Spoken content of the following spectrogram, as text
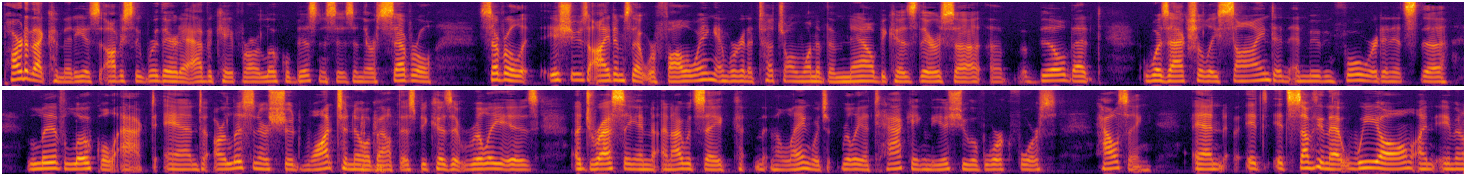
part of that committee is obviously we're there to advocate for our local businesses, and there are several several issues, items that we're following, and we're going to touch on one of them now because there's a, a, a bill that was actually signed and, and moving forward, and it's the Live Local Act. And our listeners should want to know about this because it really is addressing, and, and I would say in the language, really attacking the issue of workforce housing. And it, it's something that we all, and even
